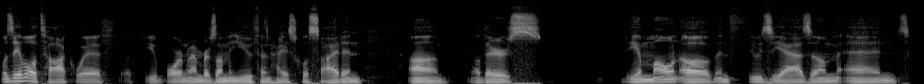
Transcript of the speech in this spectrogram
was able to talk with a few board members on the youth and high school side, and um, you know, there's the amount of enthusiasm and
